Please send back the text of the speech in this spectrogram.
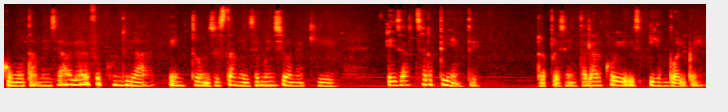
como también se habla de fecundidad, entonces también se menciona que esa serpiente representa el arco iris y envuelve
